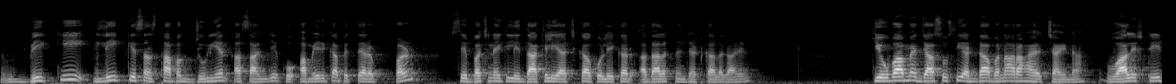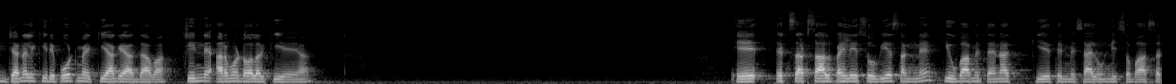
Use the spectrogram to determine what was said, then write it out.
विकी लीग के संस्थापक जूलियन असांजे को अमेरिका प्रत्यर्पण से बचने के लिए दाखिल याचिका को लेकर अदालत ने झटका लगाया। क्यूबा में जासूसी अड्डा बना रहा है चाइना। वॉल स्ट्रीट जर्नल की रिपोर्ट में किया गया दावा, चीन ने अरबों डॉलर किए हैं। यहाँ इकसठ साल पहले सोवियत संघ ने क्यूबा में तैनात किए थे मिसाइल, उन्नीस सौ बासठ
